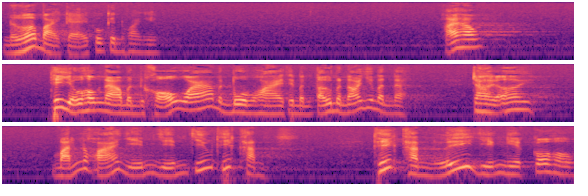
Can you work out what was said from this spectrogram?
Nửa bài kệ của kinh hoa nghiêm. Phải không? Thí dụ hôm nào mình khổ quá, mình buồn hoài thì mình tự mình nói với mình nè. Trời ơi, mảnh hỏa diệm diệm chiếu thiết thành. Thiết thành lý diện nghiệt cô hồn.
